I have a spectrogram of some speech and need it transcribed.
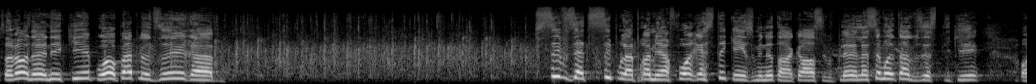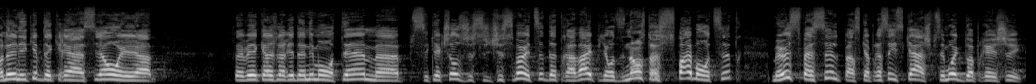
Vous savez, on a une équipe. Ouais, on peut applaudir. euh. Si vous êtes ici pour la première fois, restez 15 minutes encore, s'il vous plaît. Laissez-moi le temps de vous expliquer. On a une équipe de création et, euh, vous savez, quand je leur ai donné mon thème, euh, c'est quelque chose, j'ai souvent un titre de travail, puis ils ont dit non, c'est un super bon titre, mais eux, c'est facile parce qu'après ça, ils se cachent, c'est moi qui dois prêcher.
